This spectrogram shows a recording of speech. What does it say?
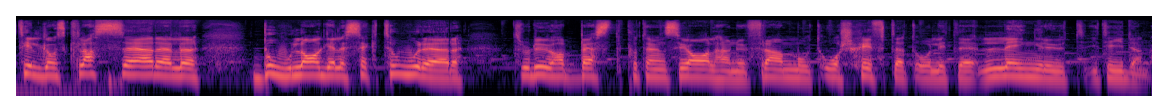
tillgångsklasser eller bolag eller sektorer tror du har bäst potential här nu fram mot årsskiftet och lite längre ut i tiden?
